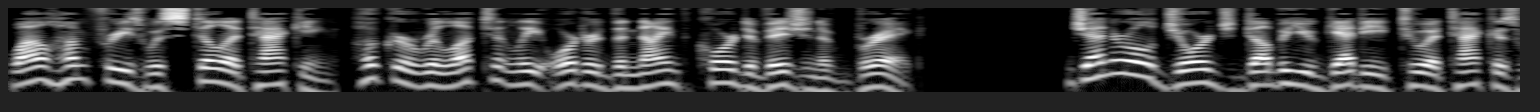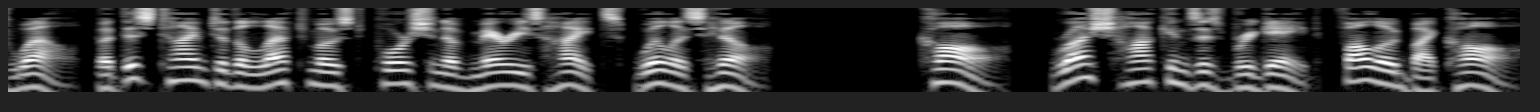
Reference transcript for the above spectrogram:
While Humphreys was still attacking, Hooker reluctantly ordered the 9th Corps Division of Brig. General George W. Getty to attack as well, but this time to the leftmost portion of Marye's Heights, Willis Hill. Call Rush Hawkins's brigade, followed by Col.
